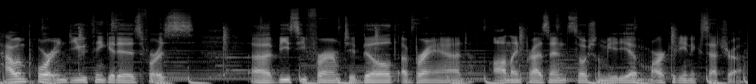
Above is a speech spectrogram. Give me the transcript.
How important do you think it is for a VC firm to build a brand, online presence, social media, marketing, etc.?"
